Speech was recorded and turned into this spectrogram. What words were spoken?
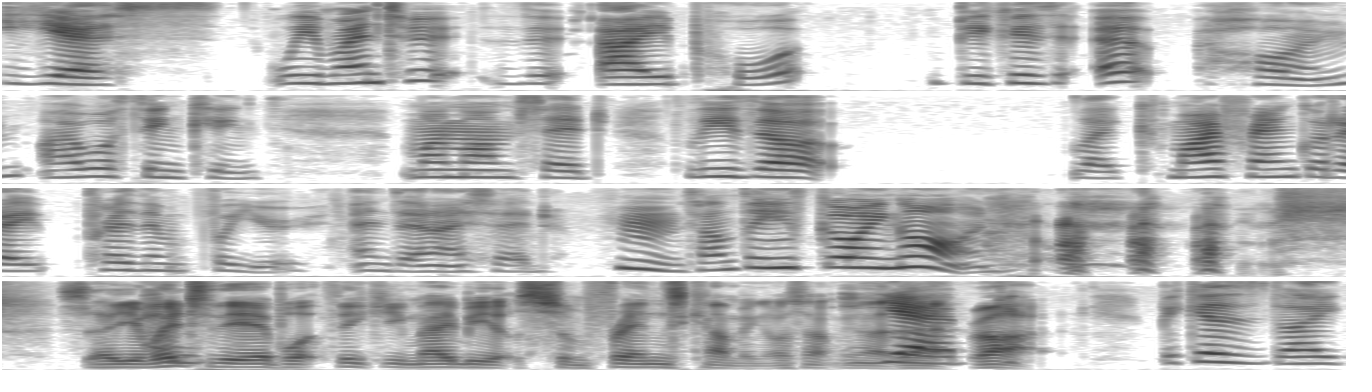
Yes, we went to the airport because at home I was thinking. My mom said, "Leza, like my friend got a present for you," and then I said, "Hmm, something's going on." so you went And- to the airport thinking maybe it's some friends coming or something like Yeah, that. be- Right. because like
